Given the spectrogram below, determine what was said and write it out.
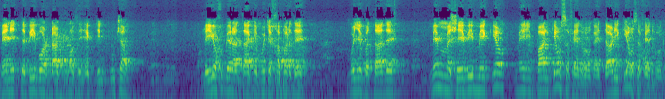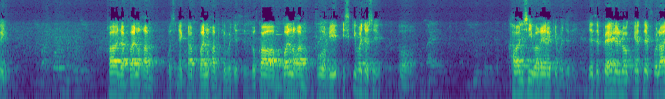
میں نے طبیب اور ڈاکٹروں سے ایک دن پوچھا، لیخبر تاکہ مجھے خبر دے، مجھے بتا دے میں مشیبی میں کیوں، میری بال کیوں سفید ہو گئے داڑھی کیوں سفید ہو گئی؟ قال بلغم اس نے کہا بلغم کی وجہ سے، زکام، بلغم، پوری، اس کی وجہ سے۔ کھانسی وغیرہ کی وجہ سے۔ جیسے پہلے لوگ کہتے فلان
